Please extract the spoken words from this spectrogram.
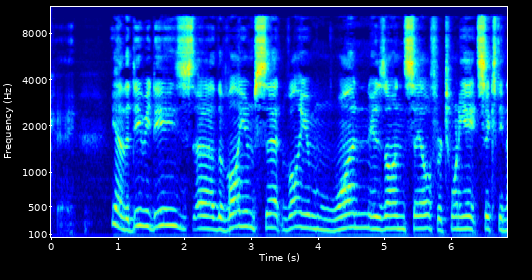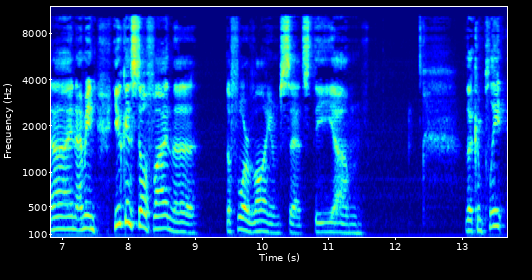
okay, yeah, the DVDs. Uh, the volume set, volume one, is on sale for twenty eight sixty nine. I mean, you can still find the the four volume sets. The um, the complete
